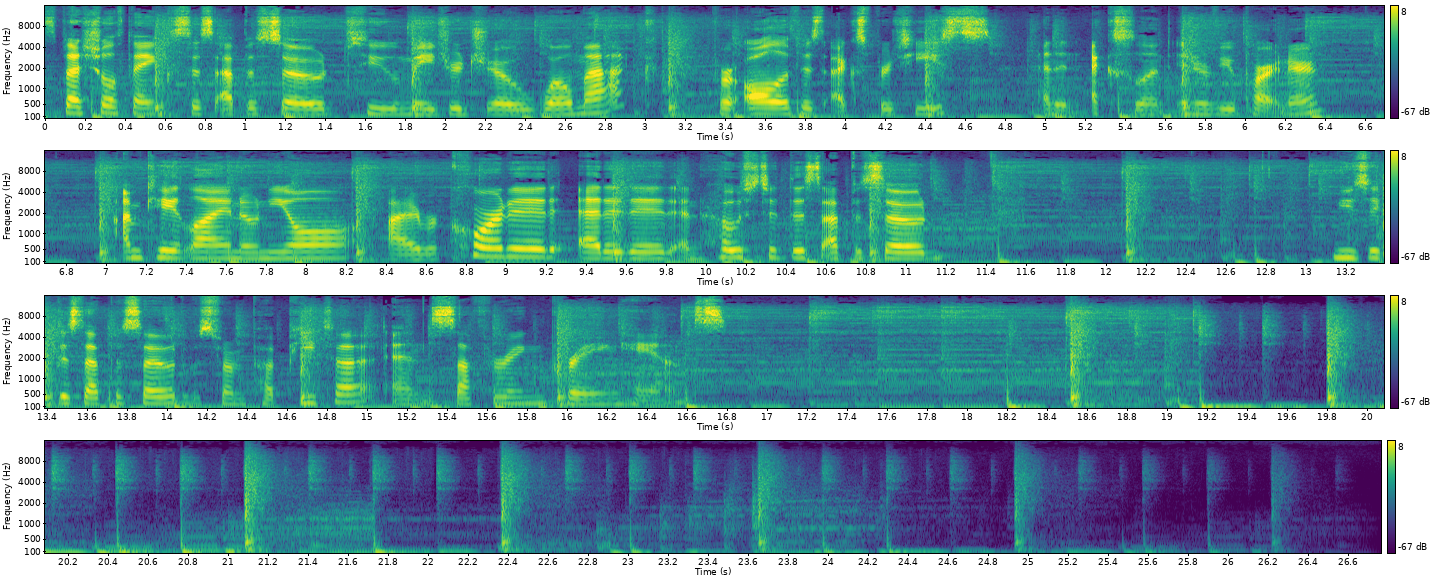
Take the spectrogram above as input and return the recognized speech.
Special thanks this episode to Major Joe Womack for all of his expertise and an excellent interview partner. I'm Kate Lyon O'Neill. I recorded, edited, and hosted this episode. Music this episode was from Papita and Suffering Praying Hands.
